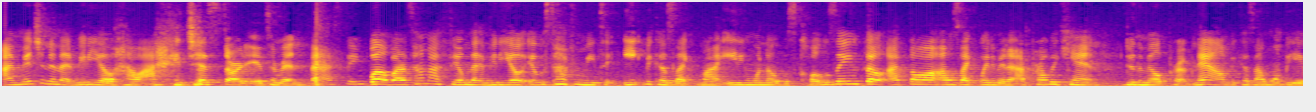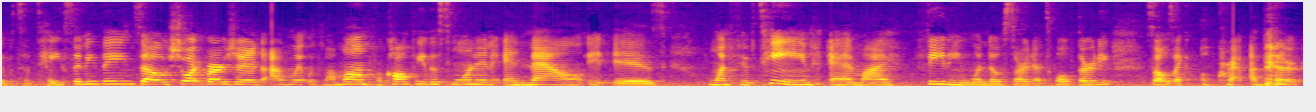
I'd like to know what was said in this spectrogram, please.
I mentioned in that video how I had just started intermittent fasting. Well, by the time I filmed that video, it was time for me to eat because like my eating window was closing. So I thought, I was like, wait a minute, I probably can't do the meal prep now because I won't be able to taste anything. So short version, I went with my mom for coffee this morning and now it is 1.15 and my feeding window started at 12.30. So I was like, oh crap, I better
